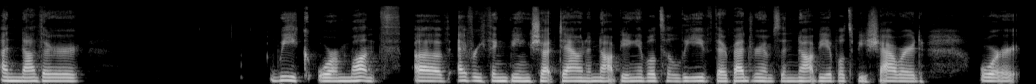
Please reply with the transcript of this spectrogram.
another week or month of everything being shut down and not being able to leave their bedrooms and not be able to be showered or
